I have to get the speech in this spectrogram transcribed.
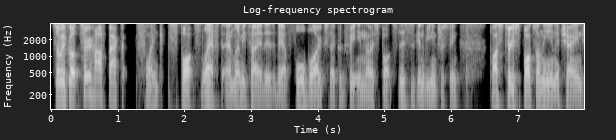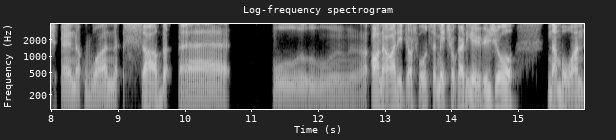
So we've got two halfback flank spots left, and let me tell you, there's about four blokes that could fit in those spots. This is going to be interesting. Plus two spots on the interchange and one sub. Uh, oh no, I did Josh Ward. So Mitch, I'll go to you. Who's your number one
